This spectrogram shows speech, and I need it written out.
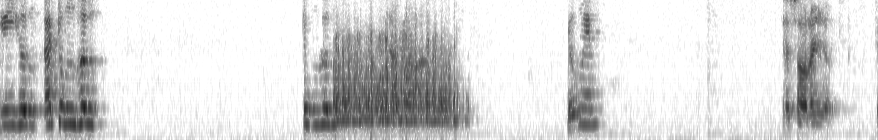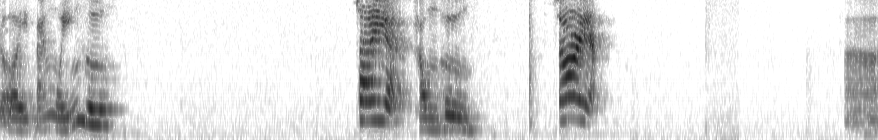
duy hưng ở trung hưng. Trung hưng. Đúng không em? Dạ sorry ạ? Rồi bạn nguyễn hương. Sorry ạ. Hồng hường. Sorry ạ. À,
